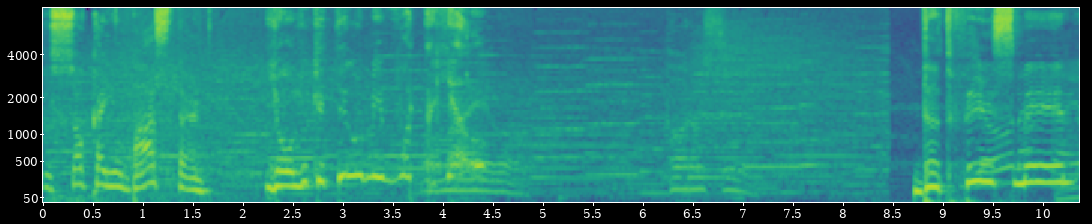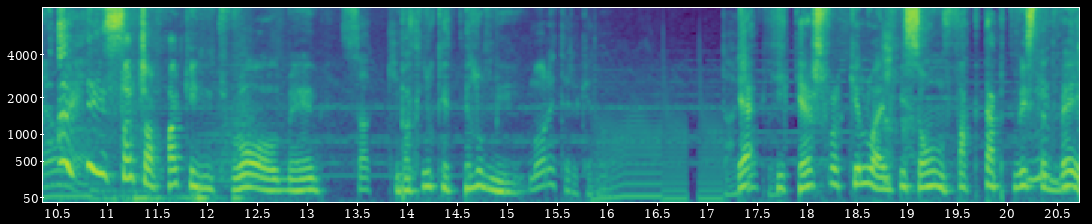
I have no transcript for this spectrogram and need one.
Hisoka, you bastard! Yo, look at Illumi, what the hell? That face, man! Ah, he's such a fucking troll, man. But look at Illumi. Yeah, he cares for Killua in his own fucked up, twisted way.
